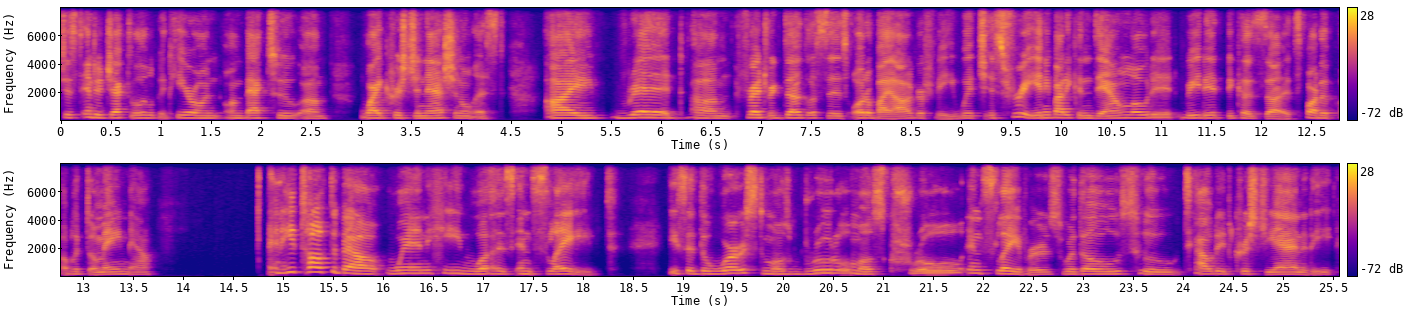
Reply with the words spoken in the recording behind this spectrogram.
just interject a little bit here on on back to um, white Christian nationalist. I read um, Frederick Douglass's autobiography, which is free. Anybody can download it, read it, because uh, it's part of the public domain now. And he talked about when he was enslaved. He said the worst, most brutal, most cruel enslavers were those who touted Christianity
